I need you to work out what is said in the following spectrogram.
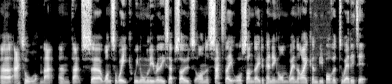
uh, at all on that. And that's uh, once a week. We normally release episodes on a Saturday or Sunday, depending on when I can be bothered to edit it.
